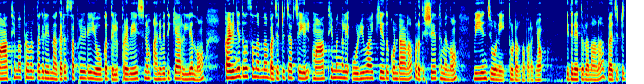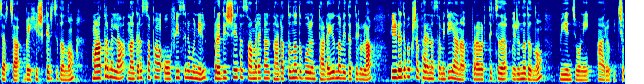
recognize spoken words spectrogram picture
മാധ്യമപ്രവർത്തകരെ നഗരസഭയുടെ യോഗത്തിൽ പ്രവേശനം അനുവദിക്കാറില്ലെന്നും കഴിഞ്ഞ ദിവസം നടന്ന ബജറ്റ് ചർച്ചയിൽ മാധ്യമങ്ങളെ ഒഴിവാക്കിയതുകൊണ്ടാണ് പ്രതിഷേധമെന്നും വി എൻ ജോണി തുടർന്ന് പറഞ്ഞു. ഇതിനെ തുടർന്നാണ് ബജറ്റ് ചർച്ച ബഹിഷ്കരിച്ചതെന്നും മാത്രമല്ല നഗരസഭാ ഓഫീസിന് മുന്നിൽ പ്രതിഷേധ സമരങ്ങൾ നടത്തുന്നതുപോലും തടയുന്ന വിധത്തിലുള്ള ഇടതുപക്ഷ ഭരണസമിതിയാണ് പ്രവർത്തിച്ചത് വരുന്നതെന്നും വി എൻ ജോണി ആരോപിച്ചു.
